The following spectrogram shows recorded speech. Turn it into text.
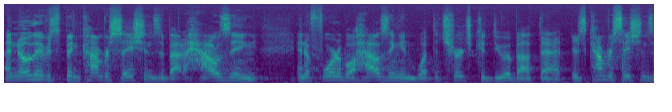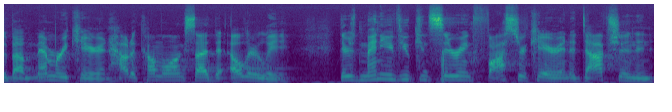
I know there's been conversations about housing and affordable housing and what the church could do about that. There's conversations about memory care and how to come alongside the elderly. There's many of you considering foster care and adoption and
